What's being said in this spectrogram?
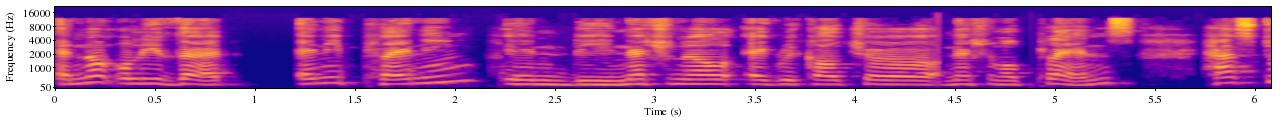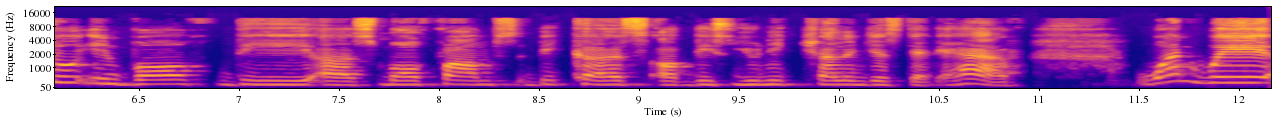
and not only that, any planning in the national agriculture national plans has to involve the uh, small farms because of these unique challenges that they have. One way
